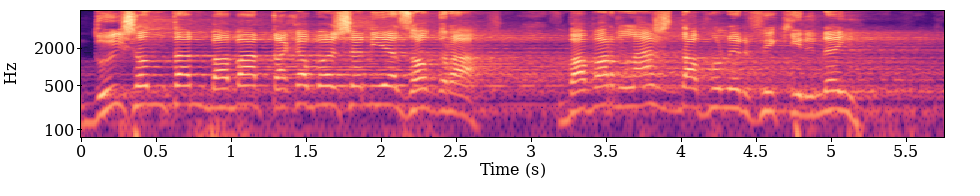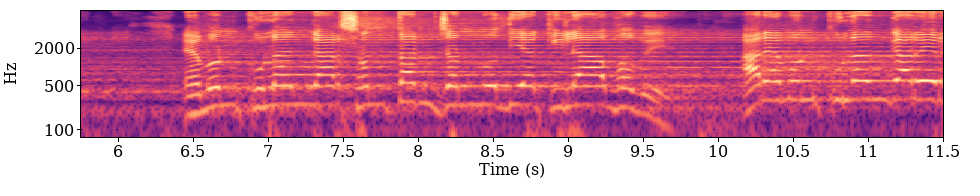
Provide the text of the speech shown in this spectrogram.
দুই সন্তান বাবার টাকা পয়সা নিয়ে ঝগড়া। বাবার লাশ দাফনের ফিকির নাই। এমন কুলাঙ্গার সন্তান জন্ম দিয়া কি লাভ হবে? আর এমন কুলাঙ্গারের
